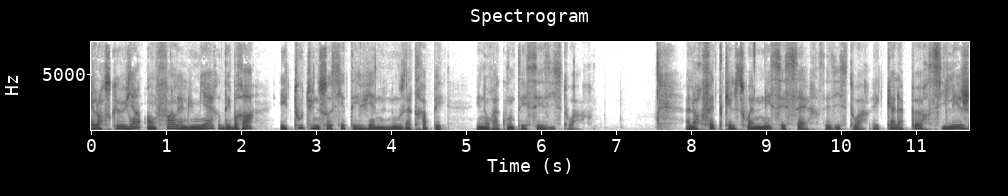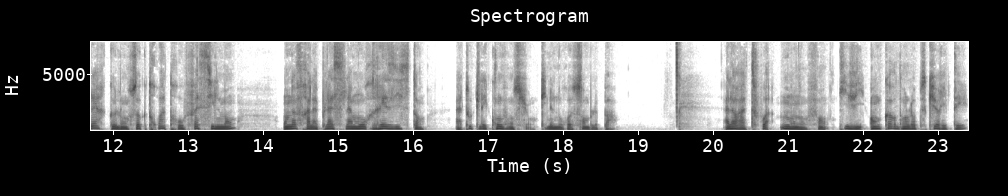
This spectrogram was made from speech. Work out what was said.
et lorsque vient enfin la lumière des bras et toute une société viennent nous attraper et nous raconter ces histoires. Alors faites qu'elles soient nécessaires, ces histoires, et qu'à la peur si légère que l'on s'octroie trop facilement, on offre à la place l'amour résistant à toutes les conventions qui ne nous ressemblent pas. Alors à toi, mon enfant, qui vis encore dans l'obscurité,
